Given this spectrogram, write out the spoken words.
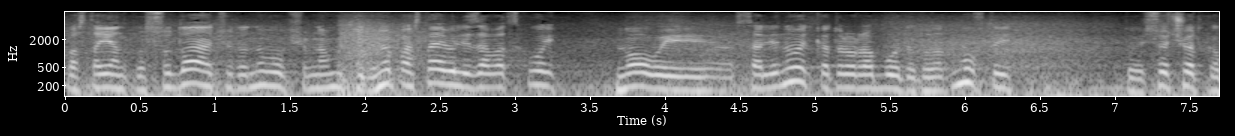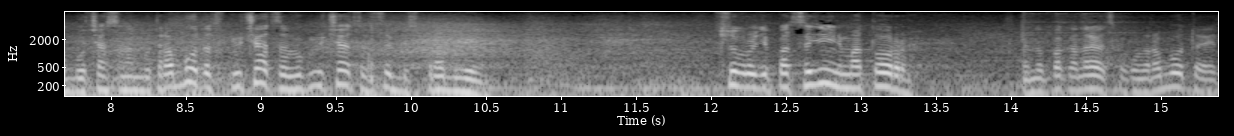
Постоянку сюда, что-то, ну, в общем, намутили. Мы поставили заводской новый соленоид, который работает вот от муфты. То есть все четко будет. Сейчас она будет работать, включаться, выключаться, все без проблем. Все вроде подсоединили, мотор, но пока нравится, как он работает.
